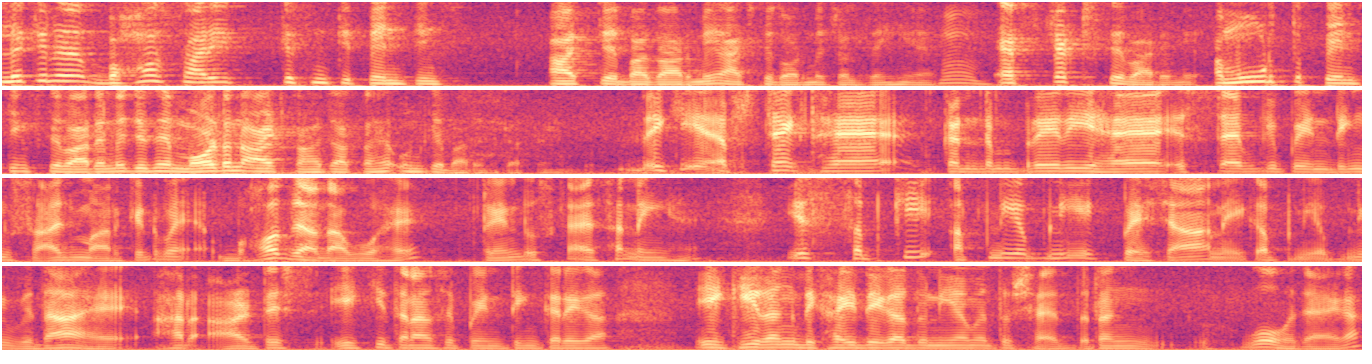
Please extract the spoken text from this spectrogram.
लेकिन बहुत सारी किस्म की पेंटिंग्स आज के बाज़ार में आज के दौर में चल रही हैं। एब्स्ट्रैक्ट्स हाँ। के बारे में अमूर्त पेंटिंग्स के बारे में जिन्हें मॉडर्न आर्ट कहा जाता है उनके बारे में क्या कहेंगे? देखिए एब्स्ट्रैक्ट है कंटेम्प्रेरी है इस टाइप की पेंटिंग्स आज मार्केट में बहुत ज़्यादा वो है ट्रेंड उसका ऐसा नहीं है। ये सबकी अपनी अपनी एक पहचान, एक अपनी अपनी विधा है। हर आर्टिस्ट एक ही तरह से पेंटिंग करेगा, एक ही रंग दिखाई देगा दुनिया में तो शायद रंग वो हो जाएगा।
